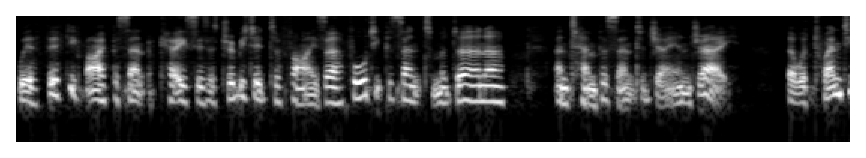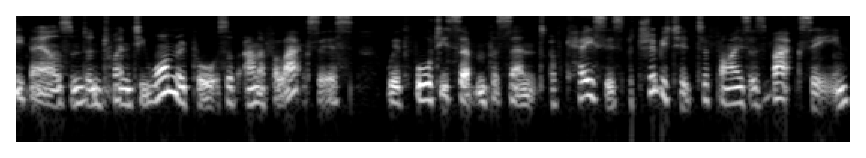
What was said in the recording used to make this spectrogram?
with 55% of cases attributed to Pfizer, 40% to Moderna, and 10% to J&J. There were 20,021 reports of anaphylaxis, with 47% of cases attributed to Pfizer's vaccine,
